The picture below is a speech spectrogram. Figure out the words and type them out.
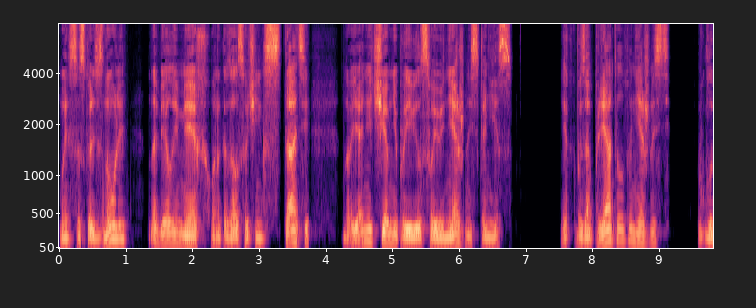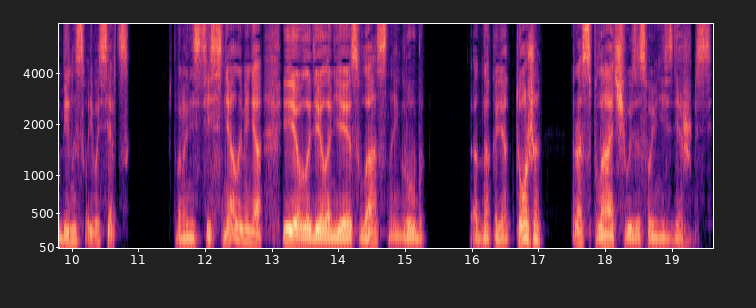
Мы соскользнули на белый мех, он оказался очень кстати, но я ничем не проявил свою нежность, конец. Я как бы запрятал эту нежность в глубины своего сердца чтобы она не стесняла меня, и овладел Аньес властно и грубо. Однако я тоже расплачиваюсь за свою несдержанность.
